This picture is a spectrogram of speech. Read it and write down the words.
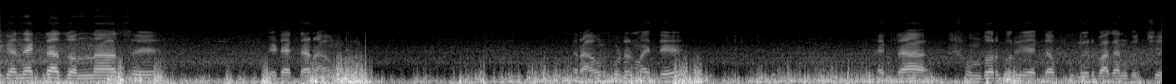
এখানে একটা ঝর্ণা আছে, এটা একটা রাউন্ড রাউন্ড কোটের মধ্যে একটা সুন্দর করে একটা ফুলের বাগান করছে।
